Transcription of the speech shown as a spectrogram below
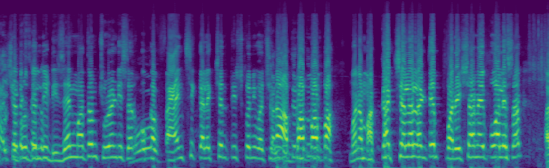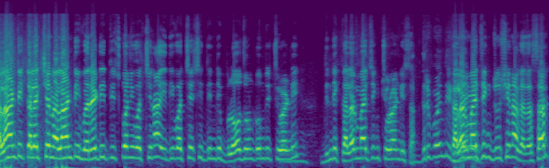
ఇప్పుడు-. దీని డిజైన్ మాత్రం చూడండి సార్. ఒక ఫ్యాన్సీ కలెక్షన్ తీసుకొని వచ్చిన కళ్ళు అబ్బా అబ్బా మనం అక్క చెల్లెలంటే పరేషాన్ అయిపోవాలి సార్. అలాంటి కలెక్షన్ అలాంటి వెరైటీ తీసుకొని వచ్చిన ఇది వచ్చేసి దీని బ్లౌజ్ ఉంటుంది చూడండి. దీని కలర్ మ్యాచింగ్ చూడండి సార్. కలర్ మ్యాచింగ్ చూసినా కదా సార్?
